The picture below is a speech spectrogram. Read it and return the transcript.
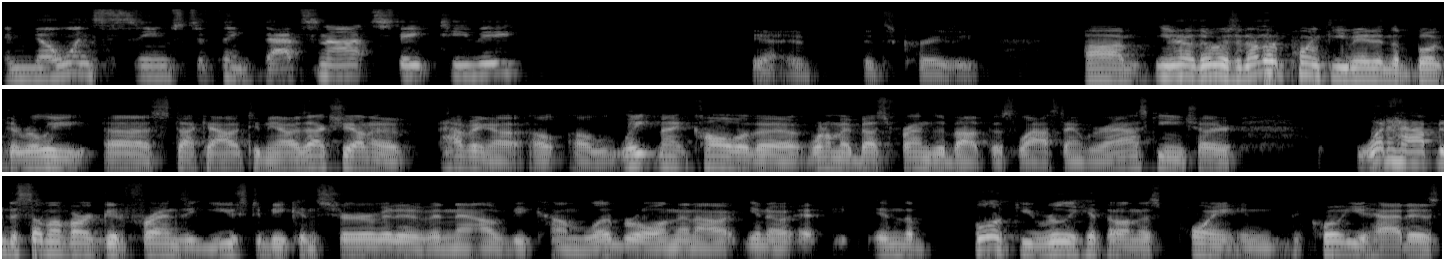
And no one seems to think that's not state TV. Yeah, it, it's crazy. Um, you know, there was another point that you made in the book that really uh, stuck out to me. I was actually on a having a, a late night call with a, one of my best friends about this last night. We were asking each other, what happened to some of our good friends that used to be conservative and now have become liberal? And then, I, you know, in the book, you really hit on this point. And the quote you had is,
